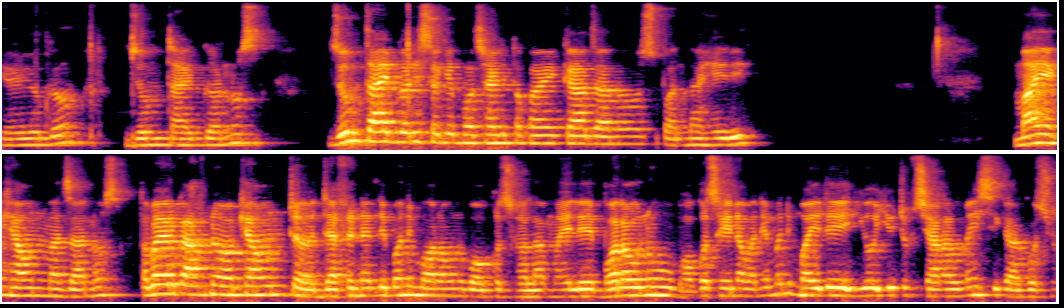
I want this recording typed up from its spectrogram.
यु गो जुम टाइप गर्नुहोस्। जुम टाइप गरिसके पछाडि तपाईँ कहाँ जानुहोस् भन्दाखेरि माई एकाउन्टमा जानुहोस्। तपाईँहरूको आफ्नो अकाउन्ट डेफिनेटली पनि बनाउनु भएको छ होला। मैले बनाउनु भएको छैन भने पनि मैले यो युट्युब च्यानलमै सिकाएको छु।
